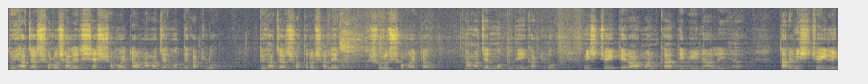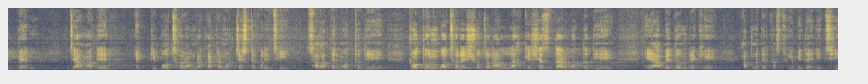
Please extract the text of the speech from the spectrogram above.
দুই হাজার ষোলো সালের শেষ সময়টাও নামাজের মধ্যে কাটলো, দুই হাজার সতেরো সালের শুরুর সময়টাও নামাজের মধ্য দিয়ে কাটলো। নিশ্চয়ই কেরামান কাতিবিন আলাইহা, তারা নিশ্চয়ই লিখবেন যে আমাদের একটি বছর আমরা কাটানোর চেষ্টা করেছি সালাতের মধ্য দিয়ে। নতুন বছরের সূচনা আল্লাহকে সেজদার মধ্য দিয়ে এ আবেদন রেখে আপনাদের কাছ থেকে বিদায় নিচ্ছি।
